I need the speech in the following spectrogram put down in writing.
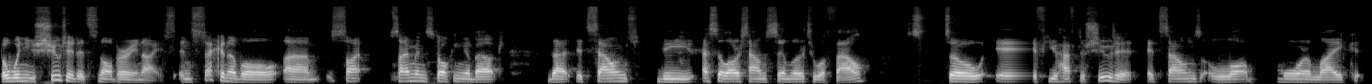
but when you shoot it, it's not very nice. And second of all, um, si- Simon's talking about that it sounds the SLR sounds similar to a FAL. So if you have to shoot it, it sounds a lot more like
